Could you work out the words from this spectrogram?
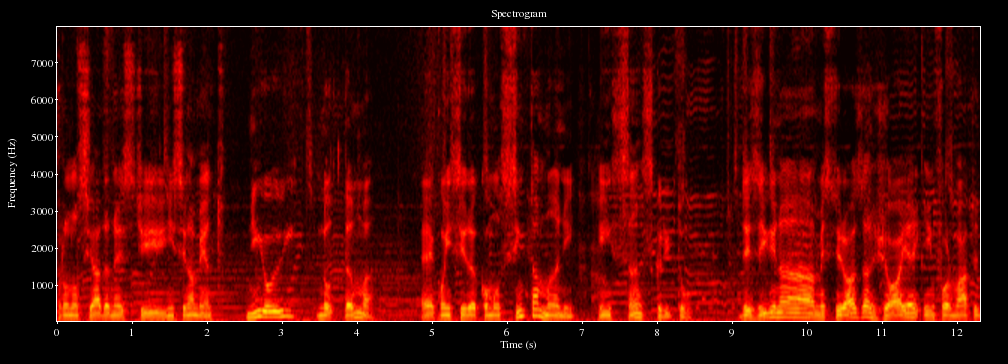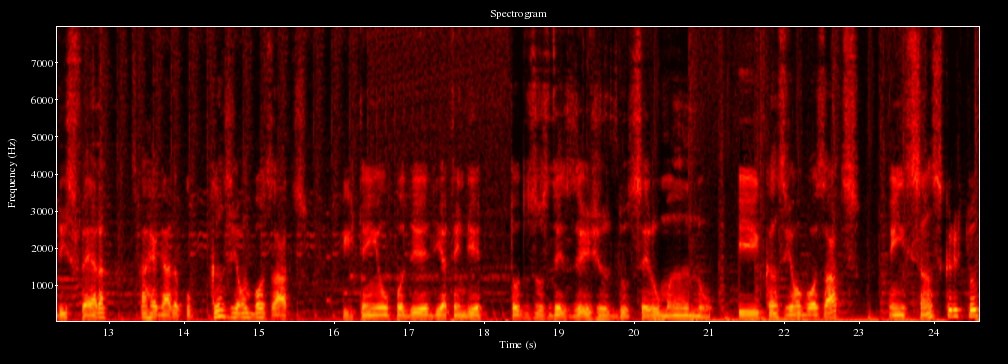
pronunciada neste ensinamento. Nyoi Notama é conhecida como Sintamani em sânscrito. Designa a misteriosa joia em formato de esfera carregada por Kanzeon Bosatsu e tem o poder de atender todos os desejos do ser humano. E Kanzeon Bosatsu, em sânscrito,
